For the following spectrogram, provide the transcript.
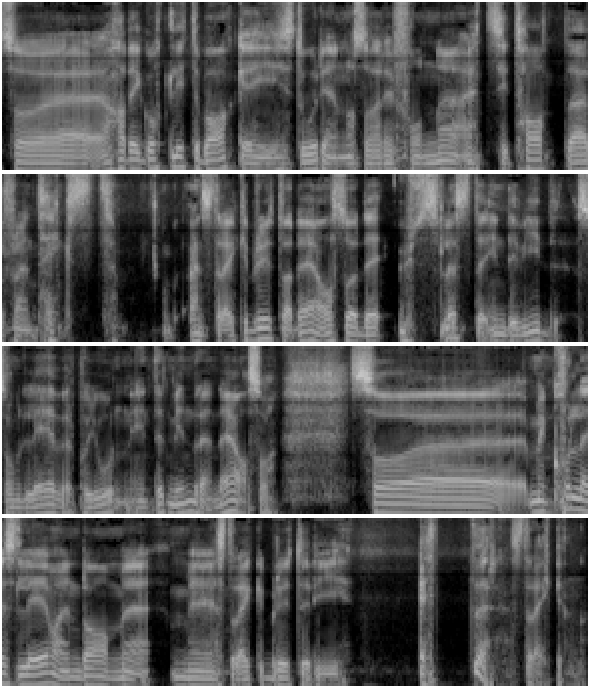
så uh, hadde jeg gått litt tilbake i historien, og så har jeg funnet et sitat der fra en tekst en streikebryter det er altså det usleste individ som lever på jorden. Intet mindre enn det, altså. Så, eh, men hvordan lever en da med, med streikebryteri etter streiken?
